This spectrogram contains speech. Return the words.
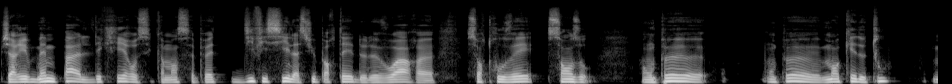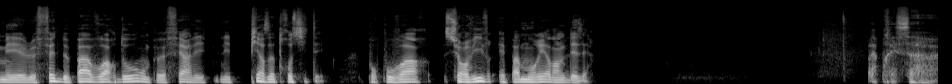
j'arrive même pas à le décrire aussi comment ça peut être difficile à supporter de devoir euh, se retrouver sans eau. On peut, on peut manquer de tout, mais le fait de pas avoir d'eau, on peut faire les, les, pires atrocités pour pouvoir survivre et pas mourir dans le désert. Après ça,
